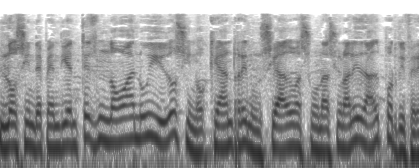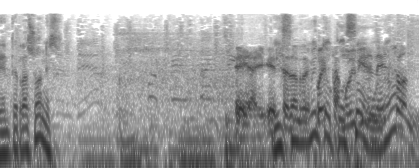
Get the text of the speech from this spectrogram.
Los independientes no han huido, sino que han renunciado a su nacionalidad por diferentes razones. Eh, En esa es la. Muy bien, ¿no? Nelson.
